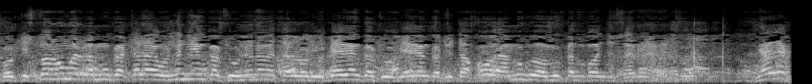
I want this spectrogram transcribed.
پاکستان عمر له موږ ګټلی او نن یې ګټو نن یې ترور یو بیا یې ګټو بیا یې ګټو دا خو را موږ او موږ باندې سرونه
